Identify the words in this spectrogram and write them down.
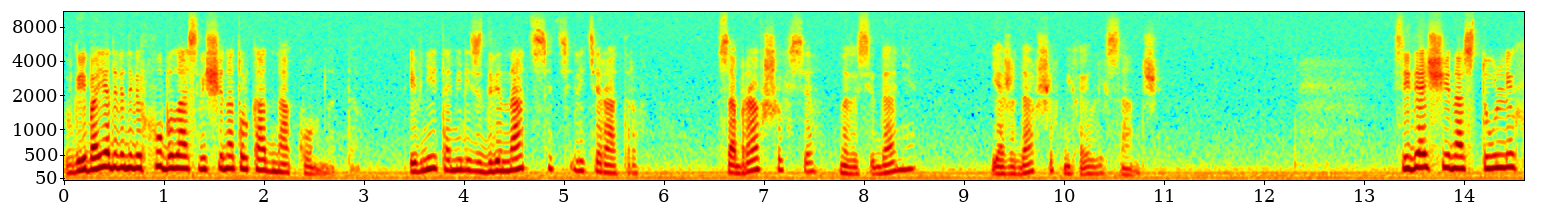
в Грибоедове наверху была освещена только одна комната, и в ней томились двенадцать литераторов, собравшихся на заседание и ожидавших Михаила Александровича. Сидящие на стульях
